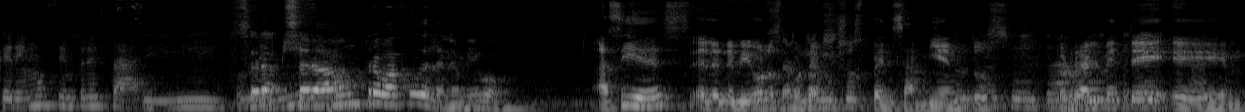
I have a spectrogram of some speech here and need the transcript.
queremos siempre estar. Sí. ¿Será, será un trabajo del enemigo. Así es, el enemigo nos pone muchos pensamientos, pero realmente eh,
